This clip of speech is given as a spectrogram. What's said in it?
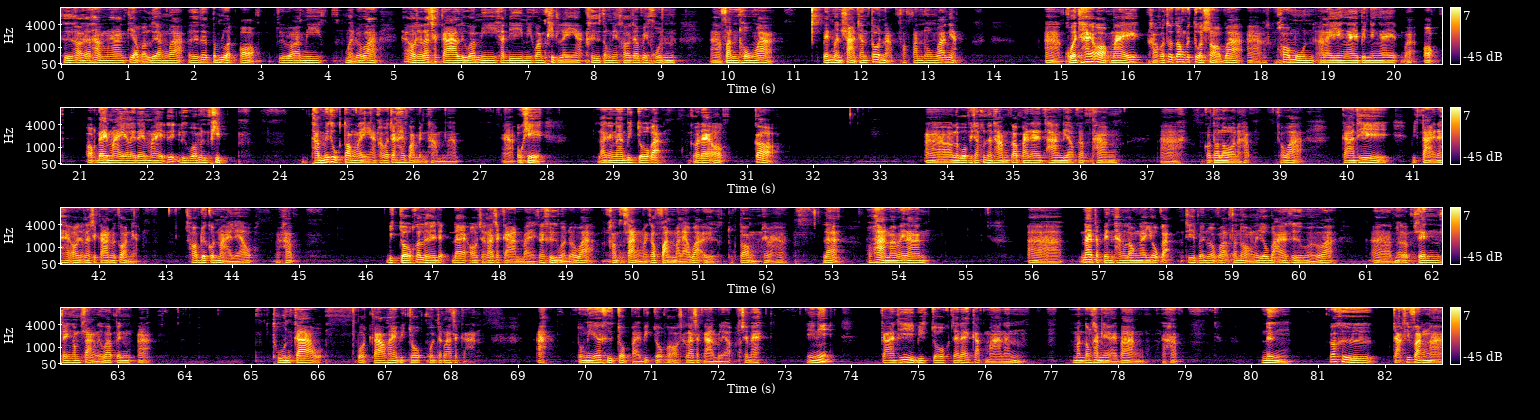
คือเขาจะทำงานเกี่ยวกับเรื่องว่า เออถ้าตำรวจออกที่ว่ามีเหมือนว่า ให้ออกจากราชการหรือว่ามีคดีมีความผิดอะไรเงี้ย คือตรงนี้เขาจะเป็นคนอ่าฟันธงว่า เป็นเหมือนศาลชั้นต้นอะ ฟันธงว่าเนี่ย อ่า ควรจะให้ออกไหมเขาก็จะต้องไปตรวจสอบว่า อ่า ข้อมูลอะไรยังไงเป็นยังไงว่าออกออกได้ไหมอะไรได้ไหมเอ้ยหรือว่ามันผิดทำไม่ถูกต้องอะไรเงี้ยเขาก็จะให้ความเป็นธรรมนะครับ อ่าโอเค หลังจากนั้นบิ๊กโจ๊กอะก็ได้ออกก็อ่าระบบพิทักษ์คุณธรรมก็ไปในทางเดียวกับทางอ่ากตลนะครับก็ว่าการที่บิ๊กต่ายนะให้ออกจากราชการไว้ก่อนเนี่ยชอบด้วยกฎหมายแล้วนะครับบิ๊กโจ๊กก็เลยได้ไดออกจากราชการไปก็คือเหมือนว่าว่าคำสั่งมันก็ฟันมาแล้วว่าเออถูกต้องใช่ไหมครับและพอผ่านมาไม่นานอ่า น่าจะเป็นทางรองนายกอะที่เป็นแบบว่าสนองนโยบายก็คือเหมือนว่าเหมือนกับเซ็นเซ็นคำสั่งหรือว่าเป็นอ่าทูลเก้าโปรดเก้าให้บิ๊กโจ๊กพ้นจากราชการอะตรงนี้ก็คือจบไปบิ๊กโจ๊กก็ออกจากราชการไปแล้วใช่ไหมทีนี้การที่บิ๊กโจ๊กจะได้กลับมานั้น มันต้องทำยังไงบ้างนะครับหนึ่งก็คือจากที่ฟังมา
